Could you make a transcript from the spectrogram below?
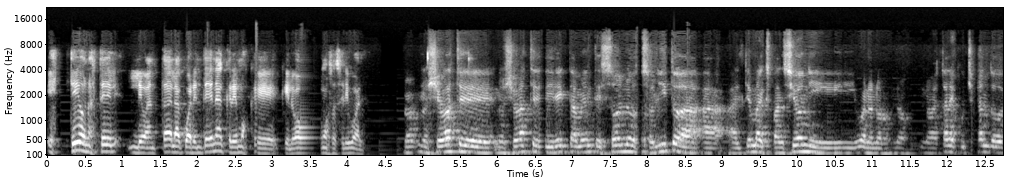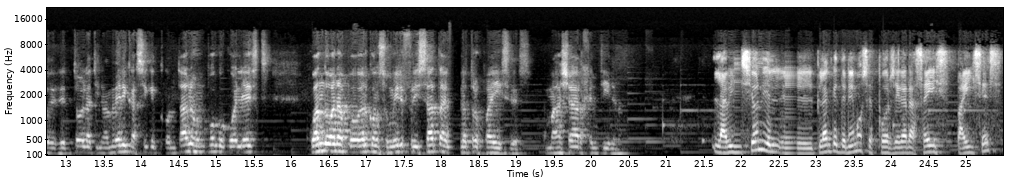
esté o no esté levantada la cuarentena, creemos que, lo vamos a hacer igual. Nos llevaste, nos llevaste directamente solo, solito al tema de expansión y, bueno, nos están escuchando desde toda Latinoamérica, así que contanos un poco cuál es, cuándo van a poder consumir frisata en otros países, más allá de Argentina. La visión y el, plan que tenemos es poder llegar a seis países.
